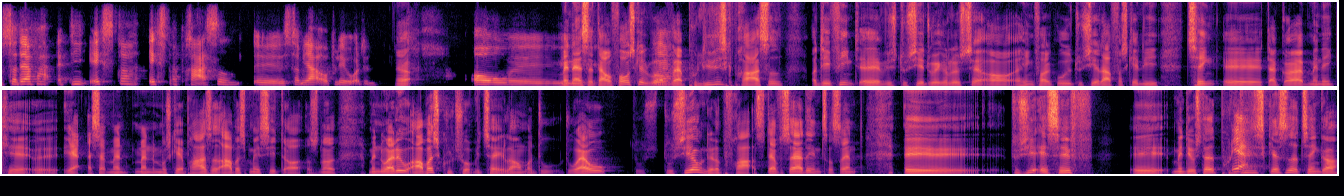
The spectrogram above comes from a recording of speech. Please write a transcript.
så derfor er de ekstra, ekstra presset, øh, som jeg oplever det. Ja. Og, øh, Men altså, der er jo forskel på ja. at være politisk presset, og det er fint, øh, hvis du siger, at du ikke har lyst til at hænge folk ud. Du siger, at der er forskellige ting, øh, der gør, at man ikke... Øh, ja, altså, man, man måske er presset arbejdsmæssigt og, og sådan noget. Men nu er det jo arbejdskultur, vi taler om, og du, du er jo... Du, du siger jo netop fra, så derfor så er det interessant. Øh, du siger SF, øh, men det er jo stadig politisk. Ja. Jeg sidder og tænker,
